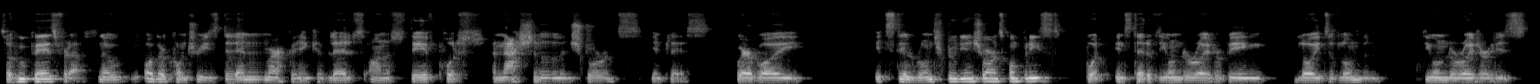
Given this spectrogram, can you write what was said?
So, who pays for that? Now, other countries, Denmark, I think, have led on it. They've put a national insurance in place whereby it's still run through the insurance companies, but instead of the underwriter being Lloyd's of London, the underwriter is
